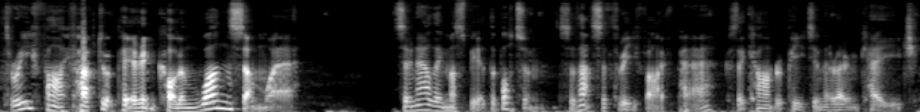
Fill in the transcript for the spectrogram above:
3, 5 have to appear in column 1 somewhere. So now they must be at the bottom. So that's a 3, 5 pair, because they can't repeat in their own cage.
